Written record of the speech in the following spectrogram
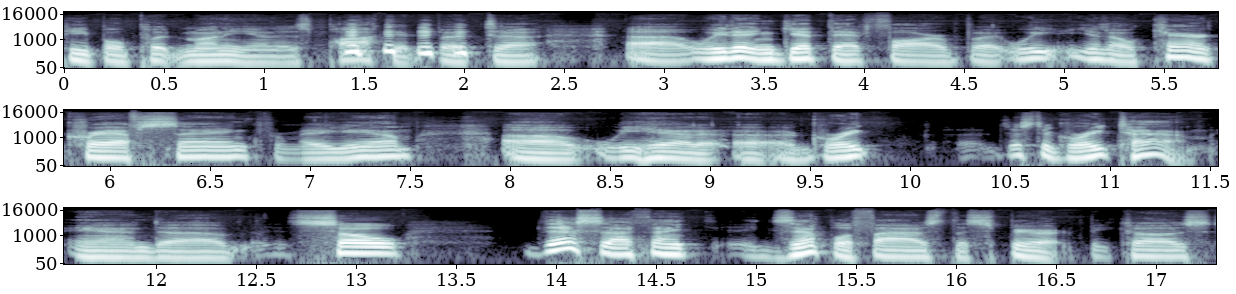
people put money in his pocket. but uh, uh, we didn't get that far. But we, you know, Karen Kraft sang from AM. Uh, we had a, a- a great, just a great time. And uh, so this, I think, exemplifies the spirit because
